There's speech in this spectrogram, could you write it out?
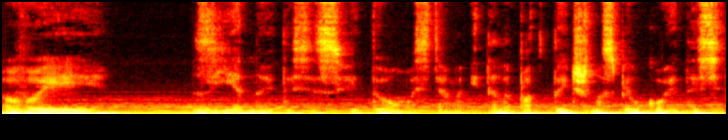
Ви з'єднуєтеся з свідомостями і телепатично спілкуєтесь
